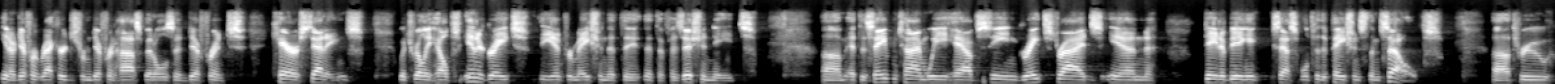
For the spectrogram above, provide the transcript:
you know, different records from different hospitals and different care settings, which really helps integrate the information that the that the physician needs. Um, at the same time, we have seen great strides in data being accessible to the patients themselves uh, through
